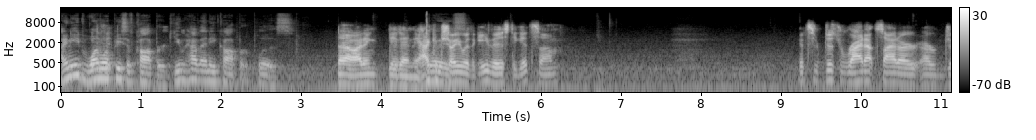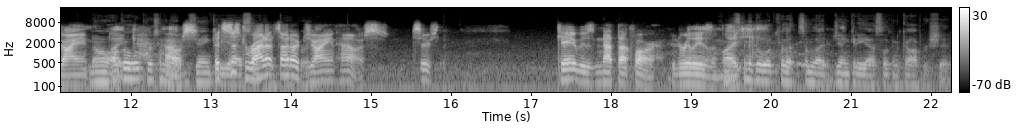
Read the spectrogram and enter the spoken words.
I need one more piece of copper. Do you have any copper, please? No, I didn't get any. I can show you where the cave is to get some. It's just right outside our, our giant No, I'll like, go look for some of that house. janky It's just right outside our giant house. Seriously. Cave is not that far. It really isn't. I'm Like, just gonna go look for that some of that jankety ass looking copper shit.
